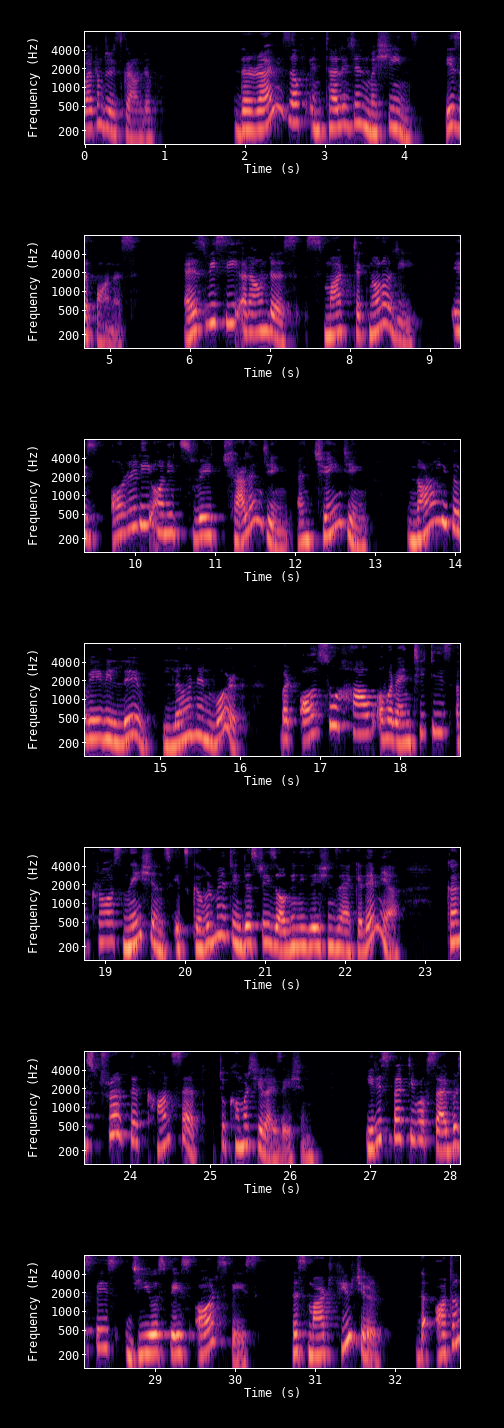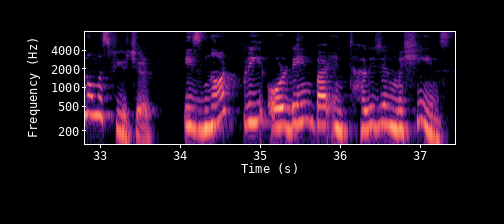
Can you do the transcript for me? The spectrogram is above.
Welcome to Risk Roundup. The rise of intelligent machines is upon us. As we see around us, smart technology is already on its way challenging and changing not only the way we live, learn, and work, but also how our entities across nations, its government, industries, organizations, and academia construct their concept to commercialization. Irrespective of cyberspace, geospace, or space, the smart future, the autonomous future, is not preordained by intelligent machines,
